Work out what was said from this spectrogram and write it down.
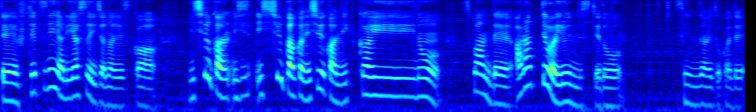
て不潔になりやすいじゃないですか。2週間 1, 1週間か2週間に1回のスパンで洗ってはいるんですけど洗剤とかで、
